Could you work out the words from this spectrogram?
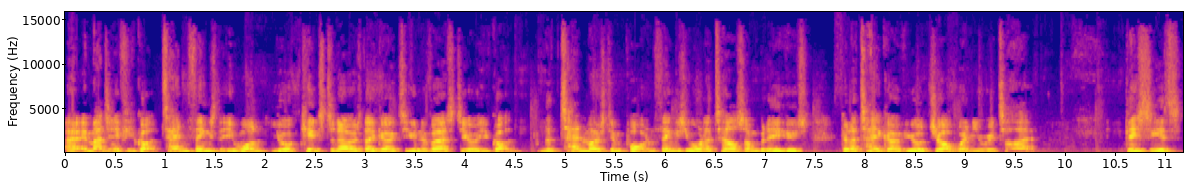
Uh, imagine if you've got 10 things that you want your kids to know as they go to university, or you've got the 10 most important things you want to tell somebody who's going to take over your job when you retire. This is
